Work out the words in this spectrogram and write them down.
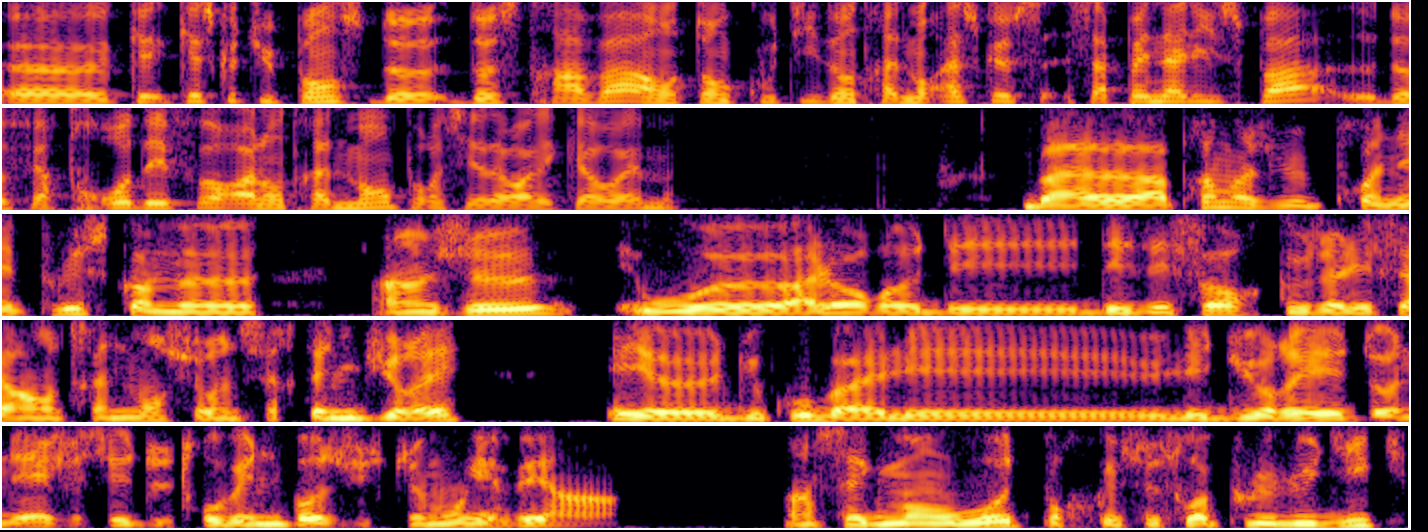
Euh, Qu'est-ce que tu penses de, Strava en tant qu'outil d'entraînement? Est-ce que ça pénalise pas de faire trop d'efforts à l'entraînement pour essayer d'avoir les KOM bah, euh, Après, moi, je le prenais plus comme euh, un jeu ou alors des, efforts que j'allais faire à l'entraînement sur une certaine durée. Et du coup, bah, les, les durées données, j'essayais de trouver une bosse justement il y avait un, un segment ou autre pour que ce soit plus ludique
